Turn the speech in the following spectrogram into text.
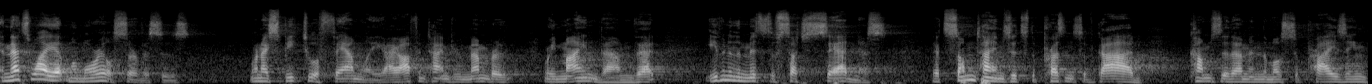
And that's why at memorial services, when I speak to a family, I oftentimes remember, remind them that even in the midst of such sadness, that sometimes it's the presence of God comes to them in the most surprising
